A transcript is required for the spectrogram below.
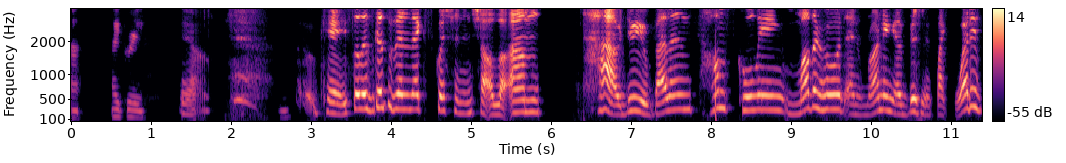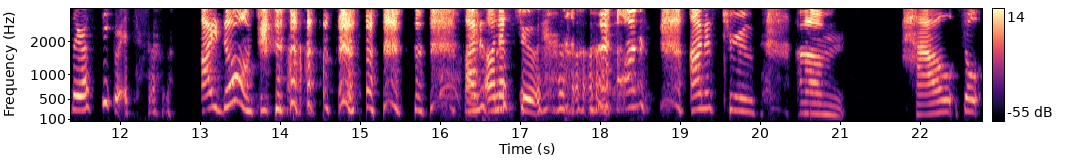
i agree. Yeah. Mm. okay so let's go to the next question inshallah. Um how do you balance homeschooling, motherhood, and running a business? Like, what is your secret? I don't. honest, honest truth. honest, honest truth. Um, how? So,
